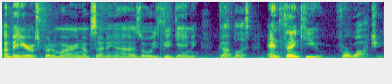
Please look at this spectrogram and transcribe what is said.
I've been your host, Mario, and I'm signing out. As always, good gaming. God bless, and thank you for watching.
